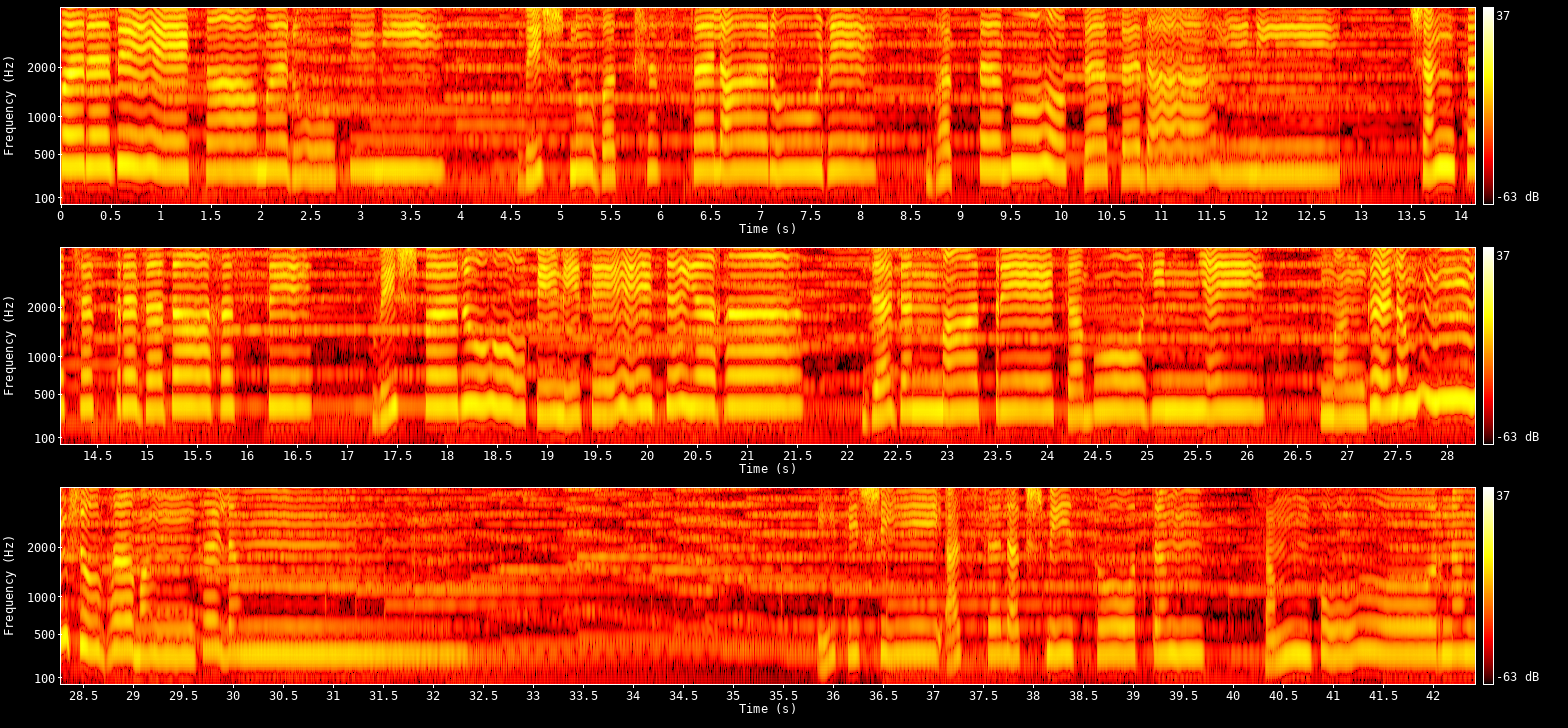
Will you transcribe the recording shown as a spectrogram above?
वरदे कामरूपिणि विष्णुवक्षस्थलारूढे भक्तमोक्षप्रदायिनी शङ्खचक्रगदाहस्ते विश्वरूपिणि ते जयः जगन्मात्रे च मोहिन्यै मङ्गलं शुभमङ्गलम्। इति श्री अष्टलक्ष्मीस्तोत्रं सम्पूर्णम्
